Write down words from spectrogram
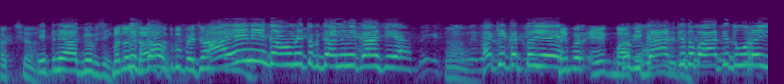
अच्छा। इतने आदमियों में से। मतलब आए नहीं गाँव में तो जानेंगे कहाँ से यार। हकीकत तो ये नहीं पर एक तो बात विकास की तो बात ही दूर रही।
